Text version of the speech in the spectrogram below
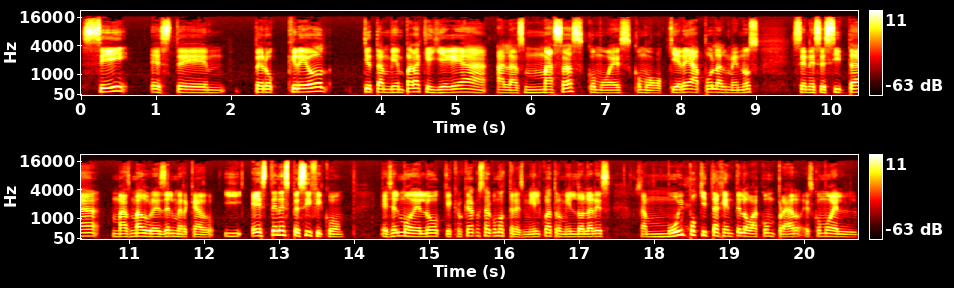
Sí, este, pero creo que también para que llegue a, a las masas, como es, como quiere Apple al menos, se necesita más madurez del mercado. Y este en específico es el modelo que creo que va a costar como 3 mil, 4 mil dólares. O sea, muy poquita gente lo va a comprar. Es como el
